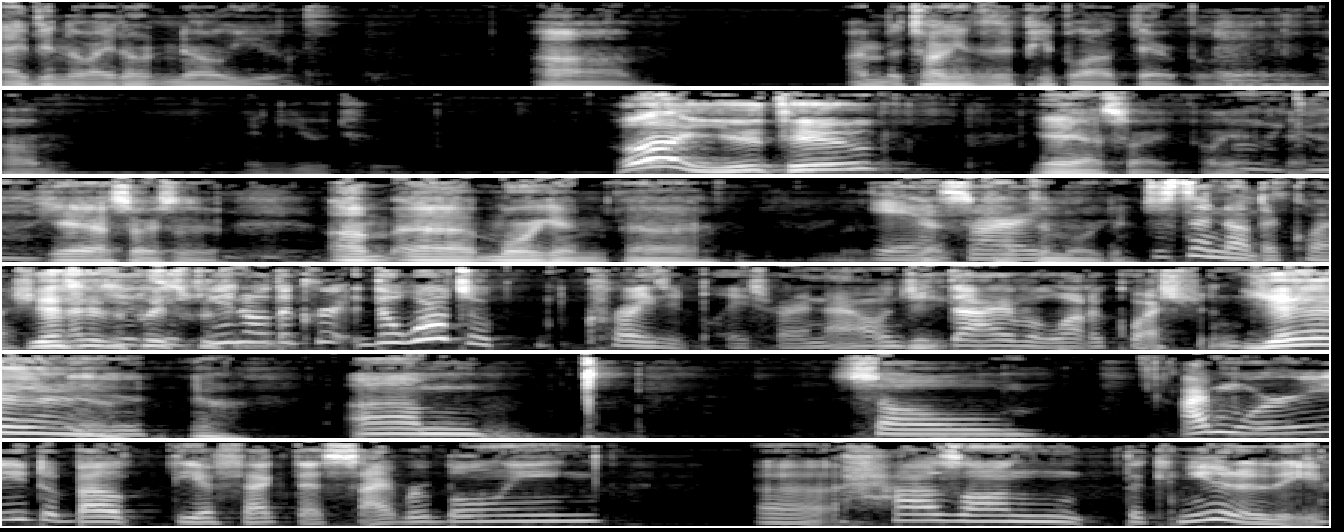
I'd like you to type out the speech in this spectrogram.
even though I don't know you. Um, I'm talking to the people out there, Blake, um, in YouTube. Hi, YouTube. Yeah, yeah, sorry. Okay, Oh my okay. gosh. Yeah, sorry, sorry. Um, uh, Morgan. Uh, Yeah, yes, sorry. Captain Morgan. Just another question. Yes, yes, you, please, you please. know the cra- the world's a crazy place right now. and Just I have a lot of questions. Yeah, yeah, yeah, yeah. Um, so I'm worried about the effect that cyberbullying uh, has on the community.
